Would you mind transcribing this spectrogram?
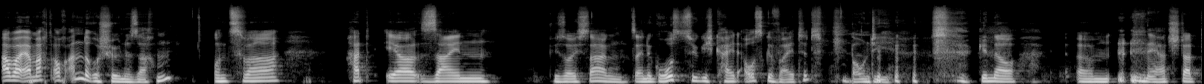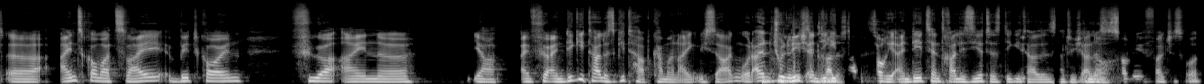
Aber er macht auch andere schöne Sachen. Und zwar hat er sein, wie soll ich sagen, seine Großzügigkeit ausgeweitet. Bounty. Genau. Ähm, er hat statt äh, 1,2 Bitcoin für eine, ja, ein, für ein digitales GitHub kann man eigentlich sagen. Oder äh, Entschuldigung, nicht ein digitales, sorry, ein dezentralisiertes digitales ist natürlich Genau. alles. Sorry, falsches Wort.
